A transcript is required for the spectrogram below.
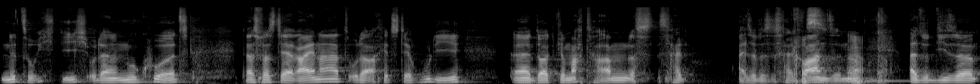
nicht so richtig oder nur kurz. Das, was der Reinhard oder auch jetzt der Rudi äh, dort gemacht haben, das ist halt, also das ist halt Krass. Wahnsinn. Ne? Ja. Also diese,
